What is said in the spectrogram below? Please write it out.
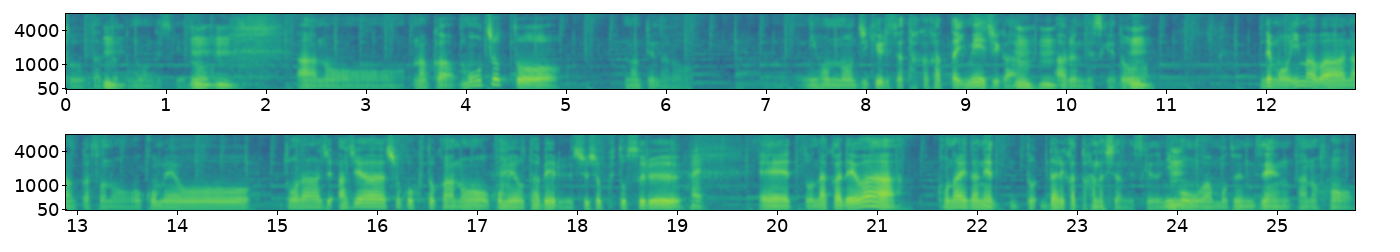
たと思うんですけど、うんうん。あのーなんかもうちょっとなんて言うんだろう日本の自給率が高かったイメージがうんうん。あるんですけど、うんでも今はなんかそのお米を東南アジアアジア諸国とかのお米を食べる、主食とする、はい。えーっと中ではこの間ねど誰かと話したんですけど日本はもう全然、あの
